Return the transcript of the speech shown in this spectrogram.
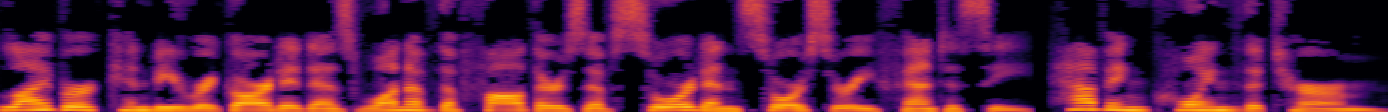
Leiber can be regarded as one of the fathers of sword and sorcery fantasy, having coined the term.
